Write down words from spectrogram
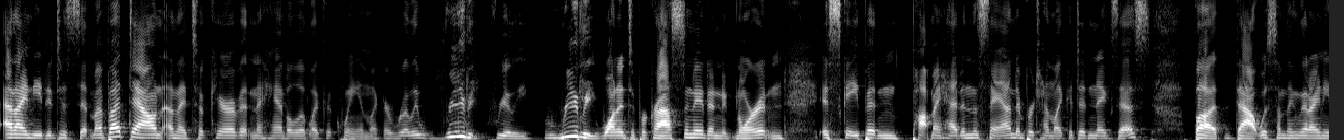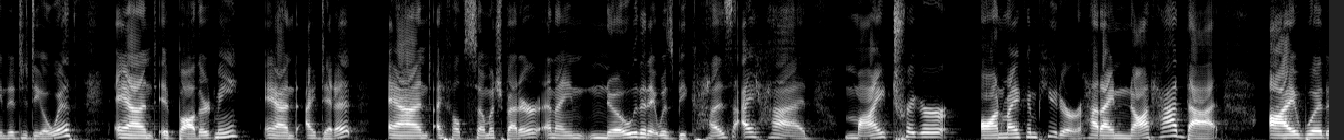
and I needed to sit my butt down, and I took care of it, and I handled it like a queen. Like I really, really, really, really wanted to procrastinate and ignore it and escape it and pop my head in the sand and pretend like it didn't exist. But that was something that I needed to deal with, and it bothered me, and I did it. And I felt so much better. And I know that it was because I had my trigger on my computer. Had I not had that, I would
